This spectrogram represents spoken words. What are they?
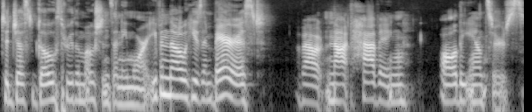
to just go through the motions anymore, even though he's embarrassed about not having all the answers.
